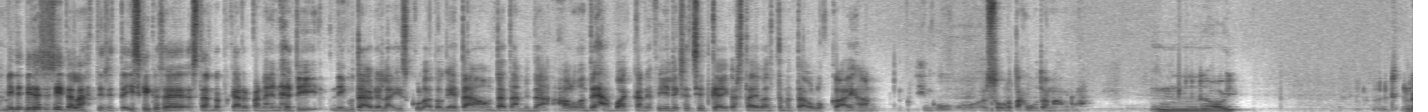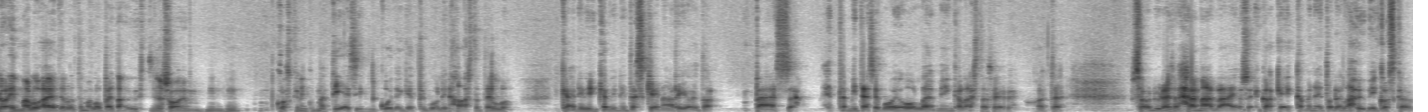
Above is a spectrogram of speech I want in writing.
miten, miten se siitä lähti sitten? Iskikö se stand-up-kärpänen heti niin kuin täydellä iskulla, että okei, tämä on tätä, mitä haluan tehdä, vaikka ne fiilikset sitten keikasta ei välttämättä ollutkaan ihan niin kuin, suurta huutonaurua? No, no en mä ollut ajatellut, että mä lopetan yhtä, no, soin, koska niin kuin mä tiesin kuitenkin, että kun olin haastatellut kävin, kävin niitä skenaarioita päässä, että mitä se voi olla ja minkälaista se on. Että se on yleensä hämäävää, jos eka keikka menee todella hyvin, koska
